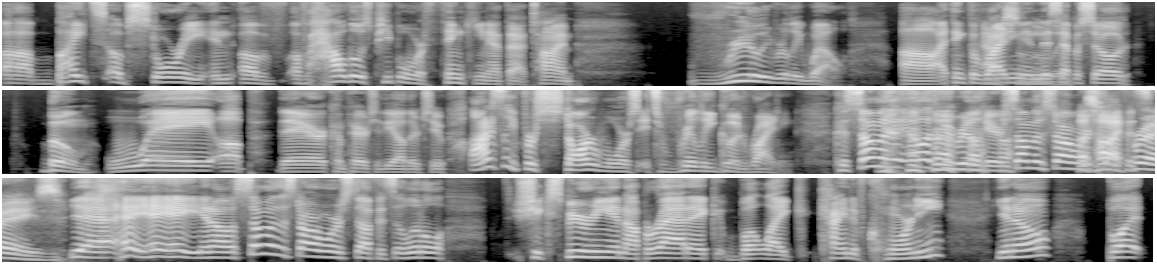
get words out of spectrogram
uh, bites of story and of of how those people were thinking at that time, really really well. Uh, I think the writing in this episode boom, way up there compared to the other two. Honestly, for Star Wars, it's really good writing. Because some of the, let's be real here, some of the Star Wars That's high stuff, it's- praise. yeah, hey, hey, hey, you know, some of the Star Wars stuff, it's a little Shakespearean, operatic, but like kind of corny, you know? But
